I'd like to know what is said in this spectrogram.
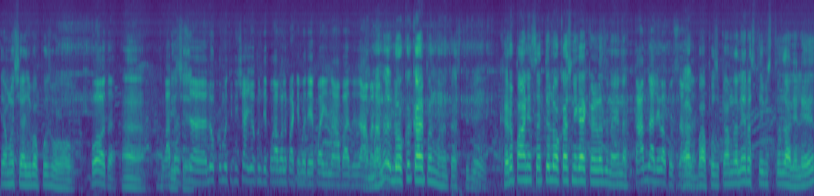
त्यामुळे शहाजी बापूच हो हो. हो लोक काय पण म्हणत असते ते. खरं पाणी सत्य लोकांनी काय कळलंच नाही ना. काम झाले बापूचं. बापूचं काम झालंय रस्ते बिस्ते झालेले आहेत.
